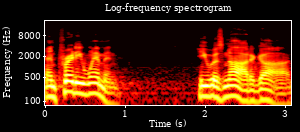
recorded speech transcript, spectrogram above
and pretty women. He was not a god.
